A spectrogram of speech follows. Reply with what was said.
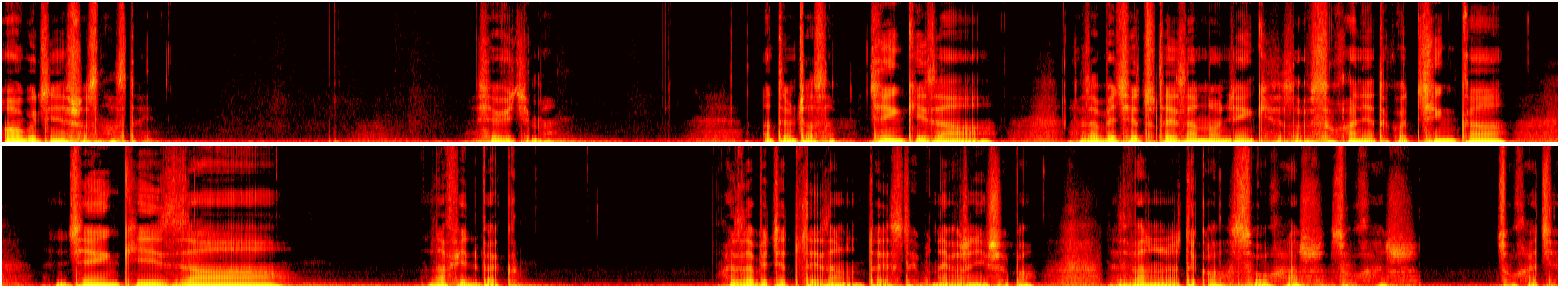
o godzinie 16. Się widzimy. A tymczasem dzięki za, za bycie tutaj ze mną, dzięki za wysłuchanie tego odcinka, dzięki za, za feedback. Choć za bycie tutaj ze mną to jest chyba najważniejsze, bo to jest ważne, że tego słuchasz, słuchasz, słuchacie.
